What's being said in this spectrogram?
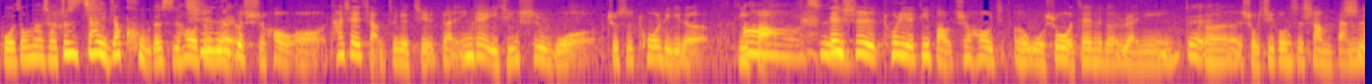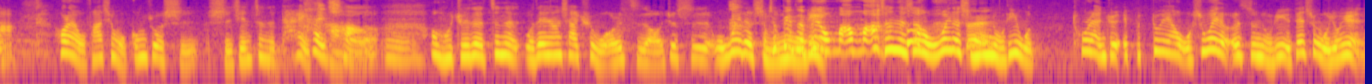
国中那时候，就是家里比较苦的时候，其对不对？实那个时候哦，他现在讲这个阶段，应该已经是我就是脱离了低保，哦是。但是脱离了低保之后，呃，我说我在那个软银对。呃手机公司上班嘛，后来我发现我工作时时间真的太太长了，长嗯。哦，我觉得真的我再这样下去，我儿子哦，就是我为了什么就变努力成没有妈妈。真的是我为了什么 努力，我突然觉得哎不对啊，我是为了儿子努力，但是我永远。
